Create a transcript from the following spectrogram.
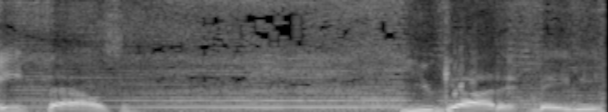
8,000. You got it, baby.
